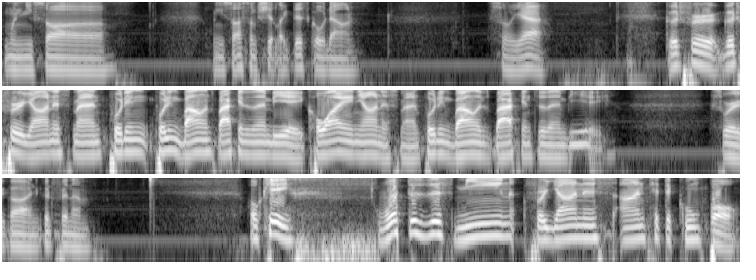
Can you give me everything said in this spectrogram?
when you saw when you saw some shit like this go down. So yeah. Good for good for Giannis, man. Putting putting balance back into the NBA. Kawhi and Giannis, man, putting balance back into the NBA. Swear to God, good for them. Okay, what does this mean for Giannis Antetokounmpo?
